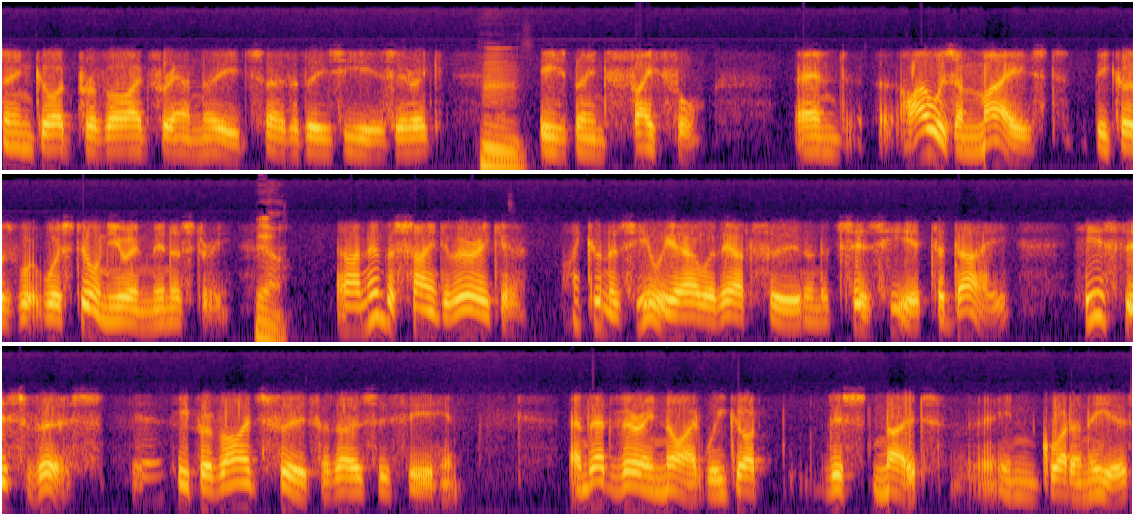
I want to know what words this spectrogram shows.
seen God provide for our needs over these years, Eric. Hmm. He's been faithful. And I was amazed because we're we're still new in ministry. Yeah. And I remember saying to Erica, my goodness, here we are without food, and it says here today, here's this verse. Yes. He provides food for those who fear him. And that very night, we got this note in Guaranias,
